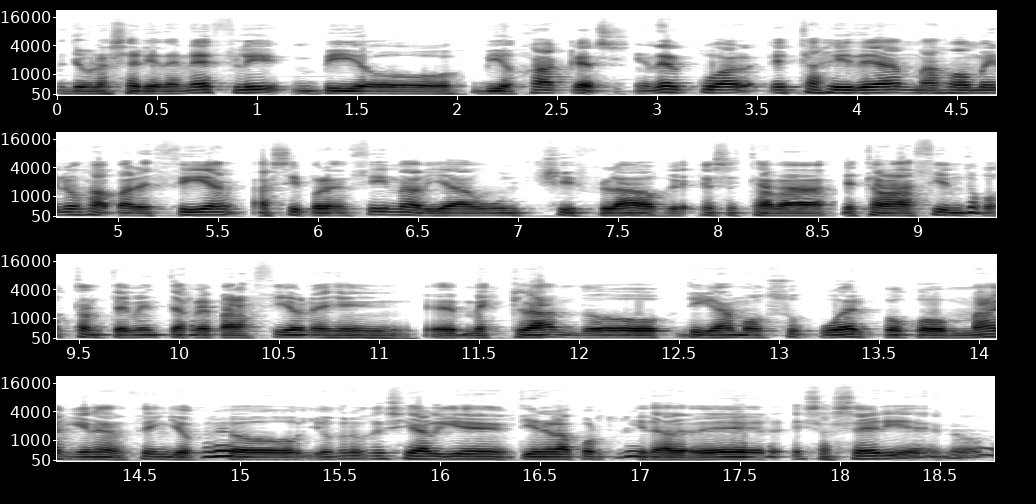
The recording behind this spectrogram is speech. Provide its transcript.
de una serie de Netflix, Bio, Biohackers, en el cual estas ideas más o menos aparecían así por encima. Había un chiflado que, se estaba, que estaba haciendo constantemente reparaciones eh, mezclando, digamos, su cuerpo con máquinas, en fin, yo creo, yo creo que si alguien tiene la oportunidad de ver esa serie, ¿no?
